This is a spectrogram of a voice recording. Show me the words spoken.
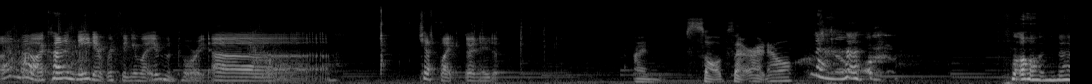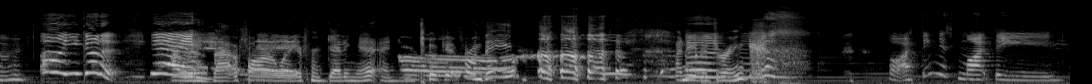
don't know. I kind of need everything in my inventory. Uh, chest plate. Don't need it. I'm so upset right now. oh no. Oh, you got it! I was that far away from getting it, and you took it from me. Oh. I need Oh, a drink. no. Oh, I think this might be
